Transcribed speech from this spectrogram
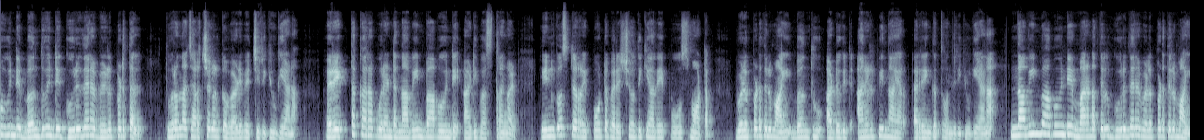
ബാബുവിന്റെ ബന്ധുവിന്റെ ഗുരുതര വെളിപ്പെടുത്തൽ തുറന്ന ചർച്ചകൾക്ക് വഴിവെച്ചിരിക്കുകയാണ്. രക്തക്കറ പുരണ്ട നവീൻ ബാബുവിന്റെ അടിവസ്ത്രങ്ങൾ ഇൻക്വസ്റ്റ് റിപ്പോർട്ട് പരിശോധിക്കാതെ പോസ്റ്റ്മോർട്ടം വെളിപ്പെടുത്തലുമായി ബന്ധു അഡ്വക്കേറ്റ് അനിൽ പി നായർ രംഗത്ത് വന്നിരിക്കുകയാണ്. നവീൻ ബാബുവിന്റെ മരണത്തിൽ ഗുരുതര വെളിപ്പെടുത്തലുമായി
